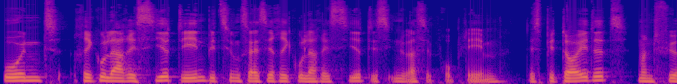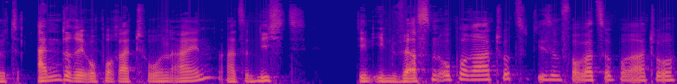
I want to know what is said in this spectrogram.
und regularisiert den, beziehungsweise regularisiert das inverse Problem. Das bedeutet, man führt andere Operatoren ein, also nicht den inversen Operator zu diesem Vorwärtsoperator,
